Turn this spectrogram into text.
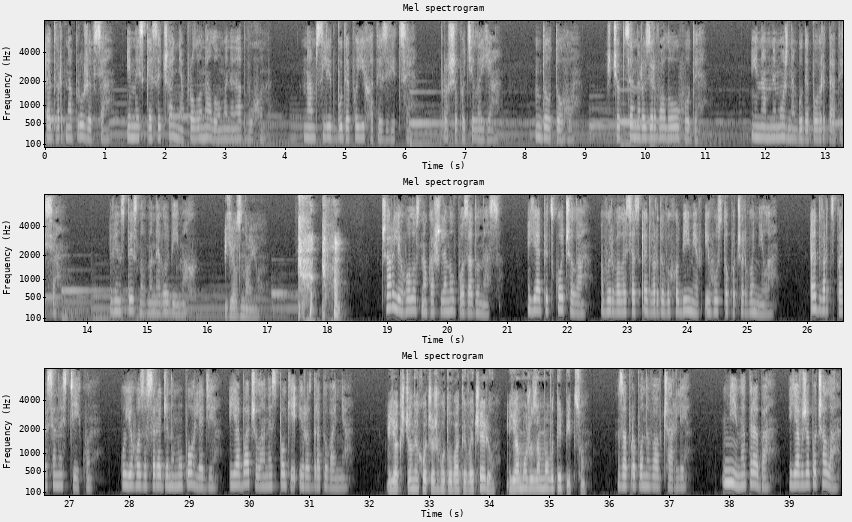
Едвард напружився, і низьке сичання пролунало у мене над вухом. Нам слід буде поїхати звідси, прошепотіла я, до того, щоб це не розірвало угоди, і нам не можна буде повертатися. Він стиснув мене в обіймах. я знаю. Чарлі голосно кашлянув позаду нас. Я підскочила, вирвалася з Едвардових обіймів і густо почервоніла. Едвард сперся на стійку. У його зосередженому погляді я бачила неспокій і роздратування. Якщо не хочеш готувати вечерю, я можу замовити піцу. Запропонував Чарлі. Ні, не треба. Я вже почала,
